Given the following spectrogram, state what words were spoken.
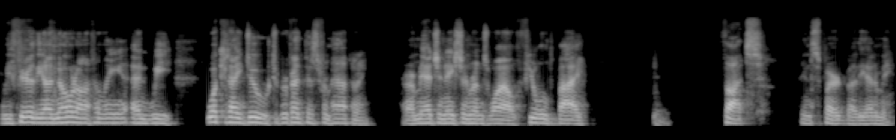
We fear the unknown oftenly, and we, what can I do to prevent this from happening? Our imagination runs wild, fueled by thoughts inspired by the enemy.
